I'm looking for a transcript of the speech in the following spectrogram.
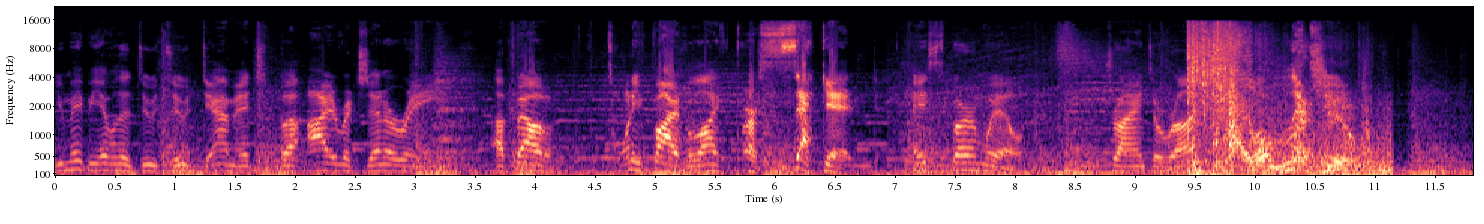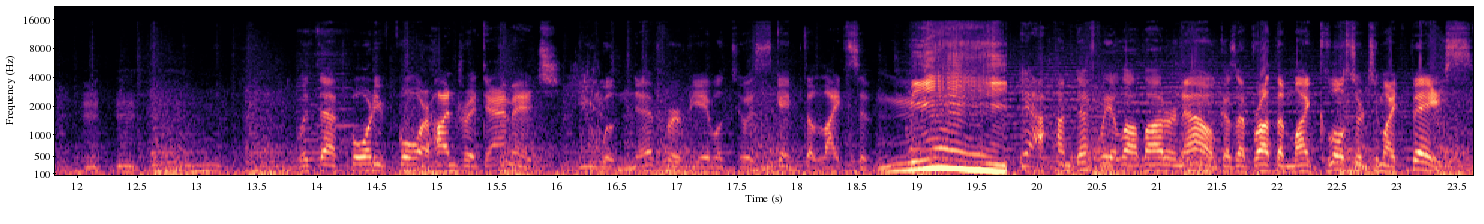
You may be able to do 2 damage, but I regenerate about 25 life per second. Hey, sperm whale. Trying to run? I won't let you! With that 4400 damage, you will never be able to escape the likes of me. Yeah, I'm definitely a lot louder now because I brought the mic closer to my face.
